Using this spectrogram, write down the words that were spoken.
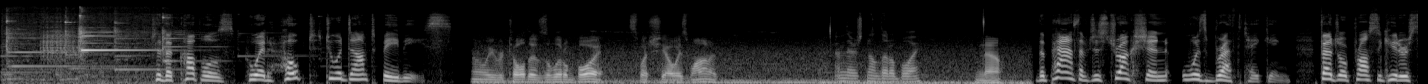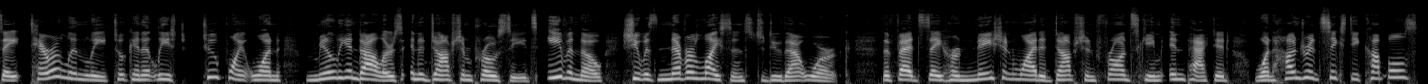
To the couples who had hoped to adopt babies. Well, we were told it was a little boy. That's what she always wanted. And there's no little boy? No. The path of destruction was breathtaking. Federal prosecutors say Tara Lynn Lee took in at least $2.1 million in adoption proceeds, even though she was never licensed to do that work. The feds say her nationwide adoption fraud scheme impacted 160 couples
